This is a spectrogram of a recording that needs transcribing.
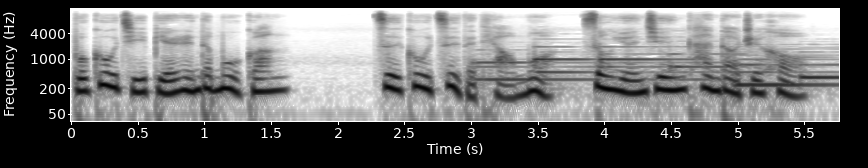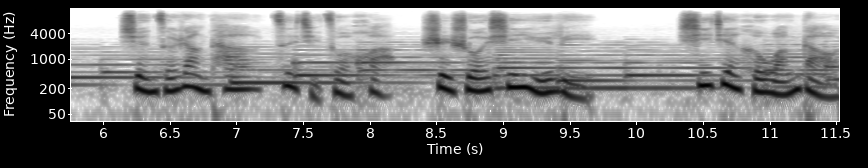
不顾及别人的目光，自顾自地调墨。宋元君看到之后，选择让他自己作画。《世说新语》里，西涧和王导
